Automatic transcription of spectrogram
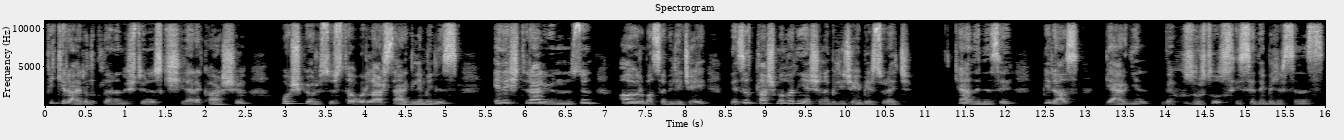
Fikir ayrılıklarına düştüğünüz kişilere karşı hoşgörüsüz tavırlar sergilemeniz, eleştirel yönünüzün ağır basabileceği ve zıtlaşmaların yaşanabileceği bir süreç. Kendinizi biraz gergin ve huzursuz hissedebilirsiniz.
